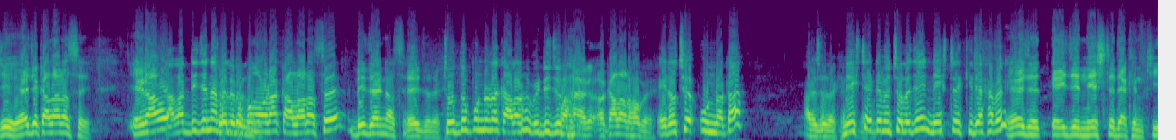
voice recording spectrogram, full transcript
জি এই যে কালার আছে এরাও design available হবে। পনেরোটা কালার আছে ডিজাইন আছে। এই যে দেখেন। 14 15টা কালার হবে ডিজাইন হ্যাঁ কালার হবে। এটা হচ্ছে উন্নাটা। নেক্সট আইটেমে চলে যাই। নেক্সট কি দেখাবেন? এই যে এই যে নেক্সটে দেখেন কি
